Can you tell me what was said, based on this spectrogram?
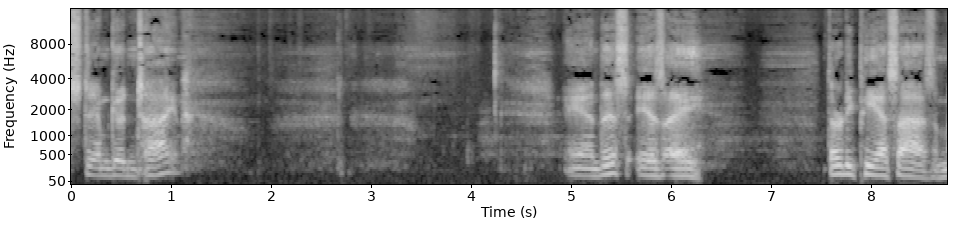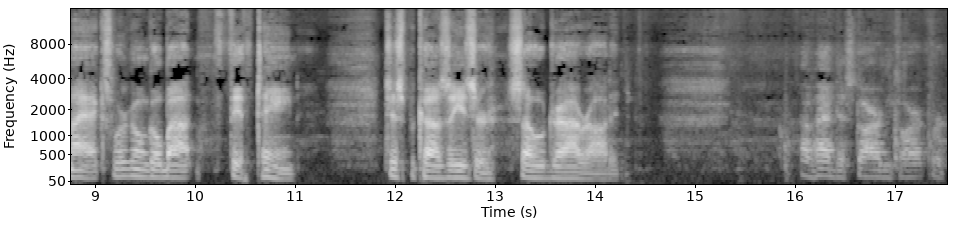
stem good and tight. And this is a 30 psi is the max. We're going to go about 15 just because these are so dry rotted. I've had this garden cart for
